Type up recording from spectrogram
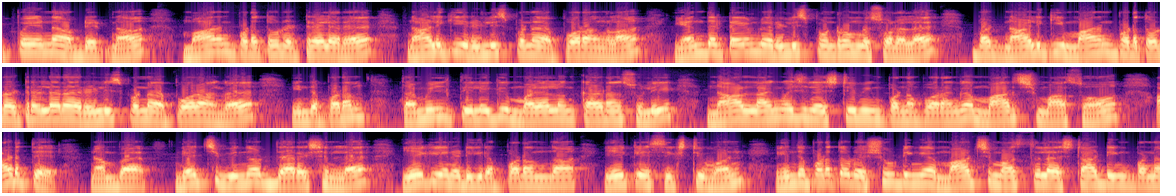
இப்போ என்ன அப்டேட்னா மாறன் படத்தோட ட்ரெய்லரை நாளைக்கு ரிலீஸ் பண்ண போகிறாங்களாம் எந்த டைமில் ரிலீஸ் பண்ணுறோம்னு சொல்லலை. பட் நாளைக்கு மாறன் படத்தோட ட்ரெய்லரை ரிலீஸ் பண்ண போகிறாங்க இந்த படம் தமிழ் தெலுங்கு மலையாளம் கன்னடம் சொல்லி நாலு லாங்குவேஜில் ஸ்ட்ரீமிங் பண்ண போகிறாங்க மார்ச் மாதம் அடுத்து நம்ம ஹெச் வினோத் டைரக்ஷனில் ஏகே நடிக்கிற படம் தான் ஏகே சிக்ஸ்டி ஒன் இந்த படத்தோட ஷூட்டிங்கை மார்ச் மாதத்தில் ஸ்டார்டிங் பண்ண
